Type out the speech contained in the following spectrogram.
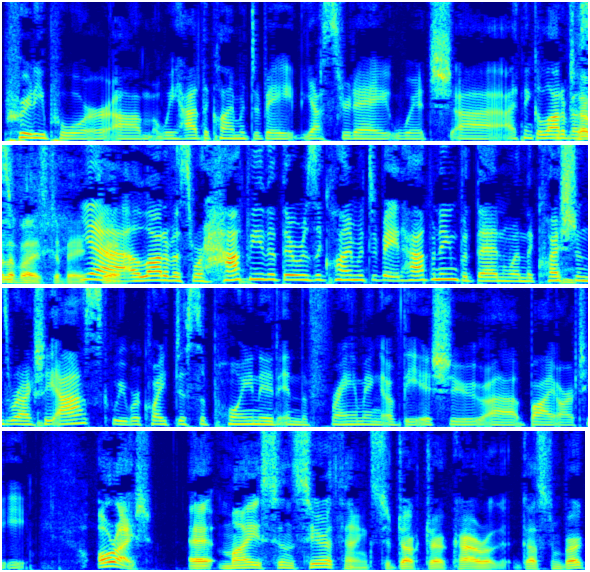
pretty poor. Um, we had the climate debate yesterday, which uh, I think a lot of us televised debate, Yeah, yeah. a lot of us were happy that there was a climate debate happening, but then when the questions were actually asked, we were quite disappointed in the framing of the issue uh, by RTE. All right. Uh, my sincere thanks to Dr. Cara Gustenberg.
